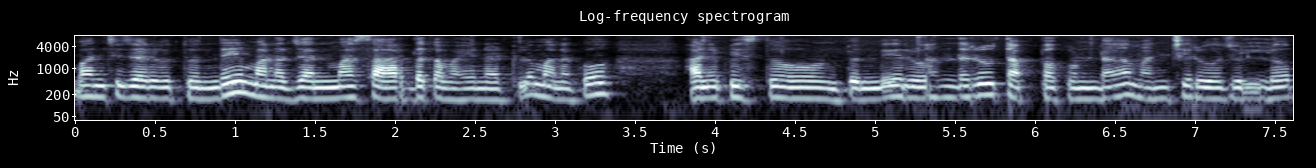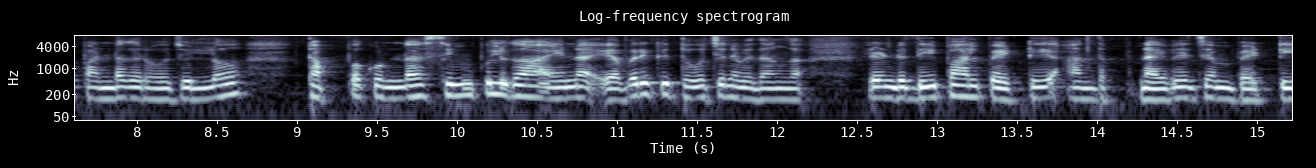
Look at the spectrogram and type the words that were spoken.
మంచి జరుగుతుంది. మన జన్మ సార్థకమైనట్లు మనకు అనిపిస్తూ ఉంటుంది. అందరూ తప్పకుండా మంచి రోజుల్లో పండగ రోజుల్లో తప్పకుండా సింపుల్గా అయిన ఎవరికి తోచిన విధంగా రెండు దీపాలు పెట్టి అంత నైవేద్యం పెట్టి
